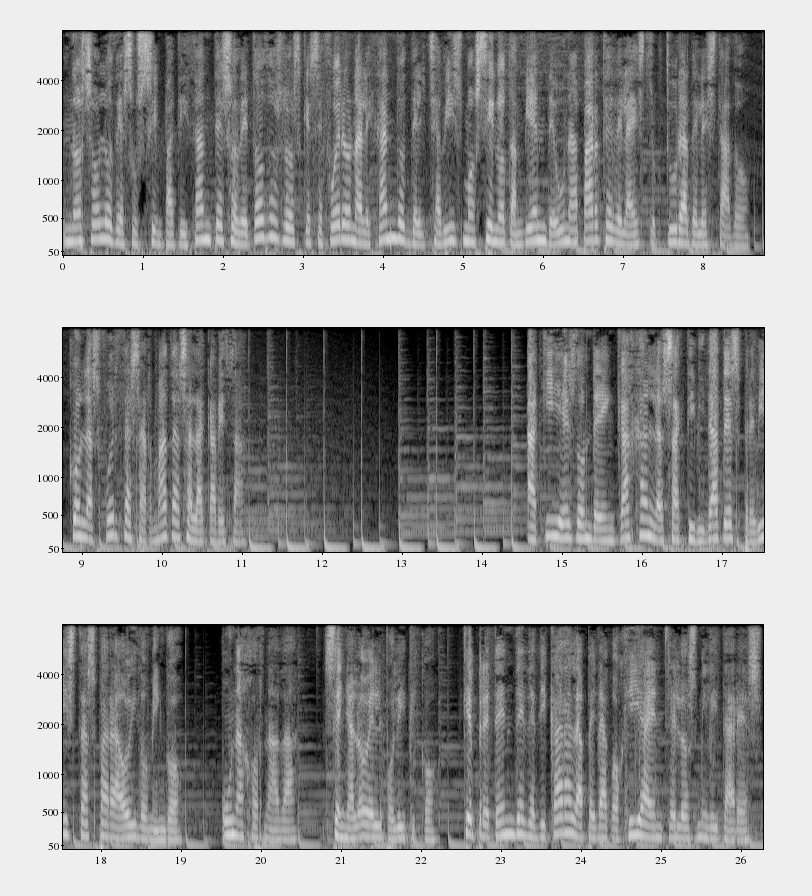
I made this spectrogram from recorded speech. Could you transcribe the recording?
no solo de sus simpatizantes o de todos los que se fueron alejando del chavismo sino también de una parte de la estructura del Estado con las Fuerzas Armadas a la cabeza. Aquí es donde encajan las actividades previstas para hoy domingo. Una jornada, señaló el político, que pretende dedicar a la pedagogía entre los militares.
